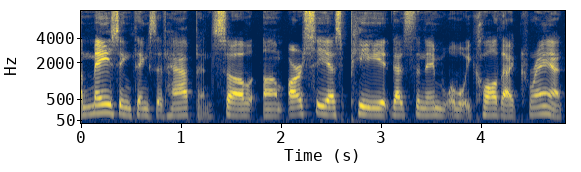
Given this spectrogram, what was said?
amazing things have happened. So um, RCSP, that's the name of what we call that grant.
